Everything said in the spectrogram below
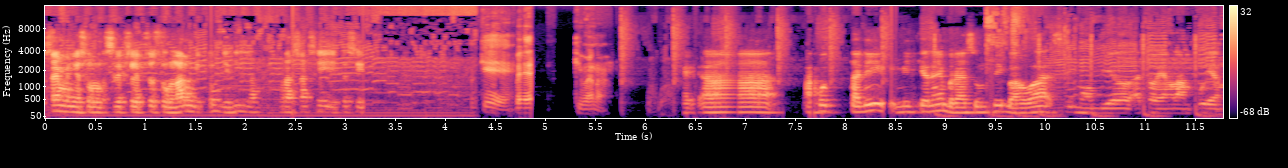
saya menyusul slip-slip susulan gitu jadi ya aku rasa sih itu sih Oke, Ben, gimana? Eh, aku tadi mikirnya berasumsi bahwa si mobil atau yang lampu yang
